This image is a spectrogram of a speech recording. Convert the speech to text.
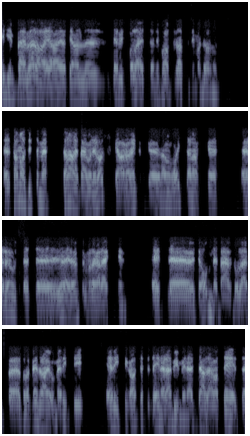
esimene päev ära ja, ja seal äh, tervist pole, et see on juba aastaid-aastaid niimoodi olnud. Äh, samas ütleme, tänane päev oli raske, aga näiteks äh, nagu Ott Tänak rõhutas üleeile õhtul, kui ma temaga rääkisin, et see homne päev tuleb, tuleb veel rajum, eriti, eriti katsete teine läbimine, et seal lähevad teed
